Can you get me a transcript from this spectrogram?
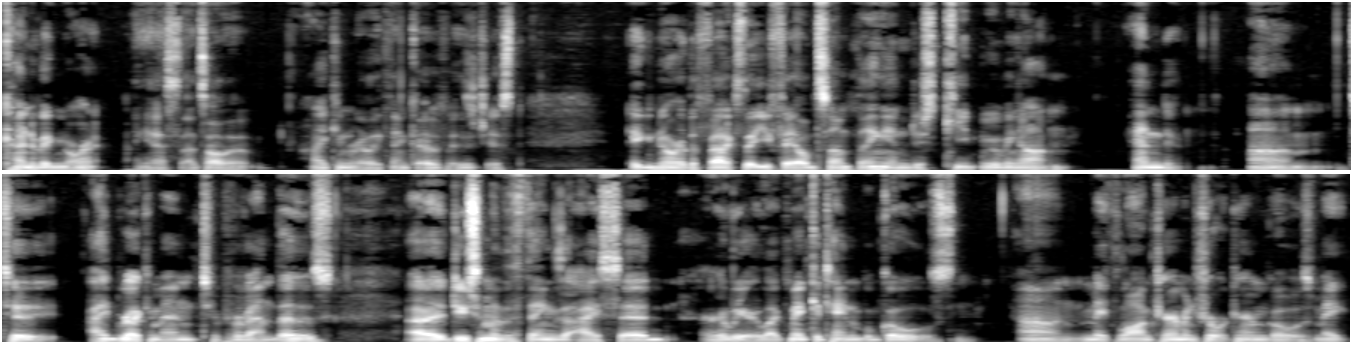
kind of ignore it. I guess that's all that I can really think of is just ignore the fact that you failed something and just keep moving on. And um, to I'd recommend to prevent those. Uh, do some of the things I said earlier, like make attainable goals, um, make long term and short term goals, make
